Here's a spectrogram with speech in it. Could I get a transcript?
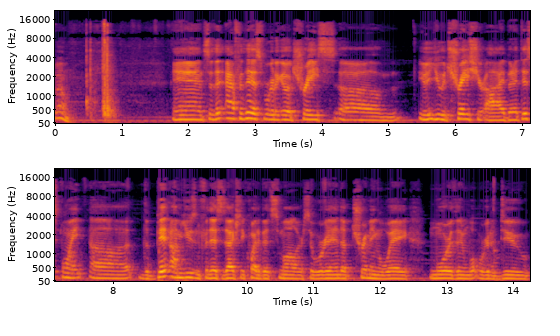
boom. And so after this, we're gonna go trace um, you, you would trace your eye, but at this point, uh, the bit I'm using for this is actually quite a bit smaller. So we're gonna end up trimming away more than what we're gonna do,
